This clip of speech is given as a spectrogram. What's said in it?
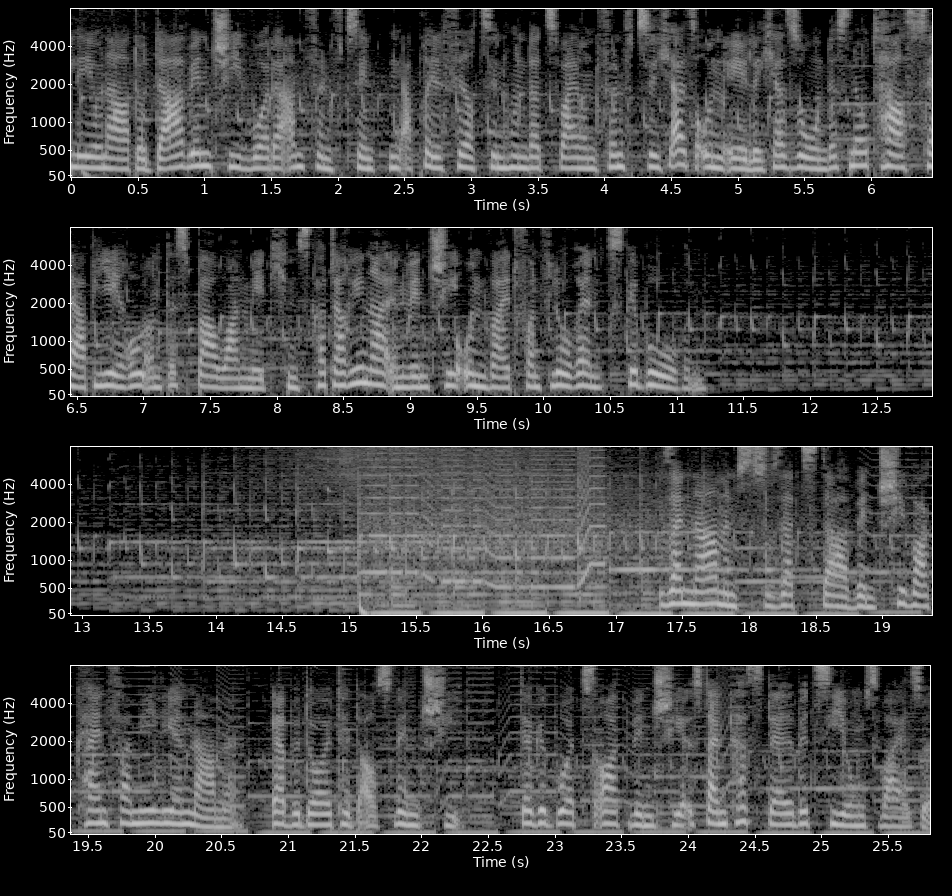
Leonardo da Vinci wurde am 15. April 1452 als unehelicher Sohn des Notars Ser Piero und des Bauernmädchens Caterina in Vinci unweit von Florenz geboren. Sein Namenszusatz Da Vinci war kein Familienname, er bedeutet aus Vinci. Der Geburtsort Vinci ist ein Kastell bzw.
